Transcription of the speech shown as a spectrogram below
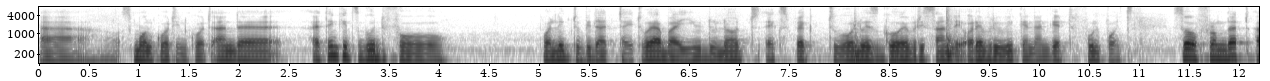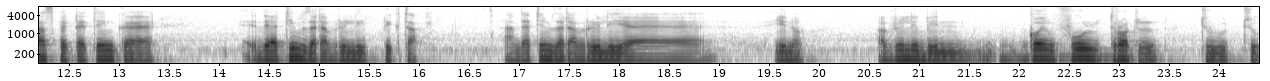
uh, small quote in quote, and uh, I think it's good for for league to be that tight, whereby you do not expect to always go every Sunday or every weekend and get full points. So from that aspect, I think uh, there are teams that have really picked up, and there are teams that have really, uh, you know, have really been going full throttle to to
